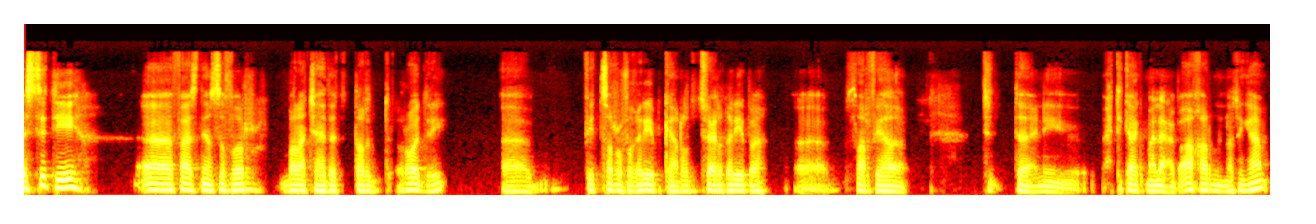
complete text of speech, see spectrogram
السيتي آه، فاز 2-0 مباراة شهدت طرد رودري. في تصرف غريب كان ردة فعل غريبة صار فيها يعني احتكاك مع لاعب آخر من نوتنغهام.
